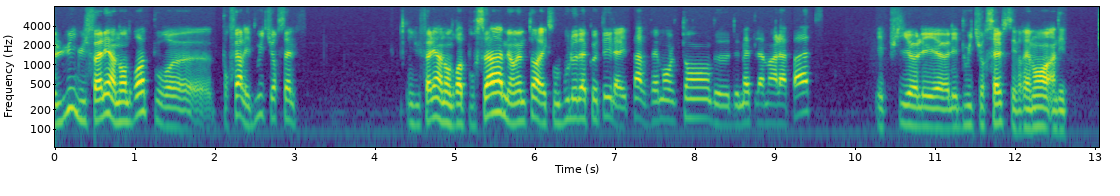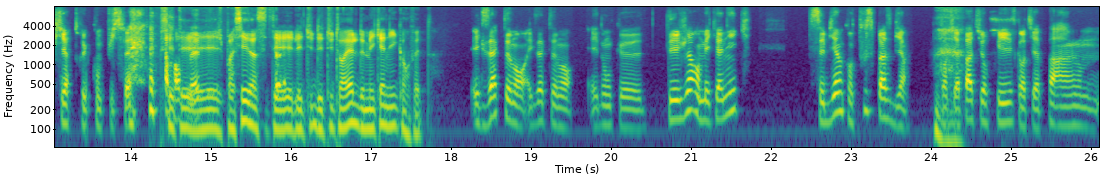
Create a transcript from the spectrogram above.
lui, il lui fallait un endroit pour, pour faire les do-it-yourself. Il lui fallait un endroit pour ça, mais en même temps, avec son boulot d'à côté, il n'avait pas vraiment le temps de, de, mettre la main à la pâte. Et puis, les, les do-it-yourself, c'est vraiment un des pire truc qu'on puisse faire. C'était, je précise, hein, c'était l'étude des tutoriels de mécanique en fait. Exactement, exactement. Et donc euh, déjà en mécanique, c'est bien quand tout se passe bien. Quand il n'y a pas de surprise, quand il n'y a pas un,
